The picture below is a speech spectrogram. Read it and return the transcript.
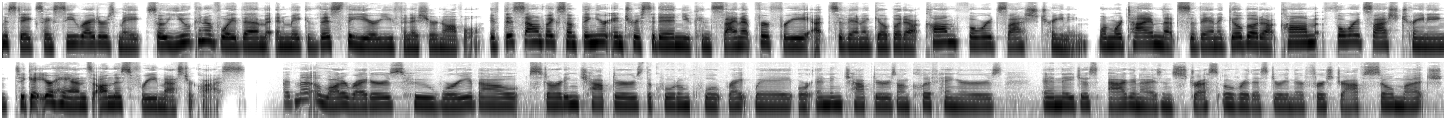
mistakes I see writers make so you can avoid them and make this the year you finish your novel. If this sounds like something you're interested in, you can sign up for free at savannahgilbo.com forward slash training. One more time, that's savannahgilbo.com forward slash training to get your hands on this free masterclass. I've met a lot of writers who worry about starting chapters the quote unquote right way or ending chapters on cliffhangers and they just agonize and stress over this during their first draft so much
